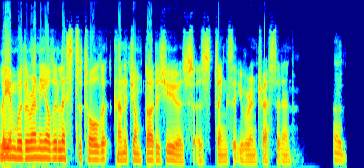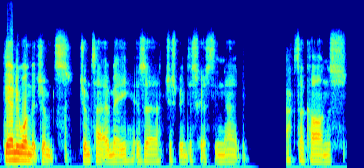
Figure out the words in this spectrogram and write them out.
Liam, were there any other lists at all that kind of jumped out as you as, as things that you were interested in? Uh, the only one that jumped jumped out at me is uh, just been discussed in uh, Akhtar Khan's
